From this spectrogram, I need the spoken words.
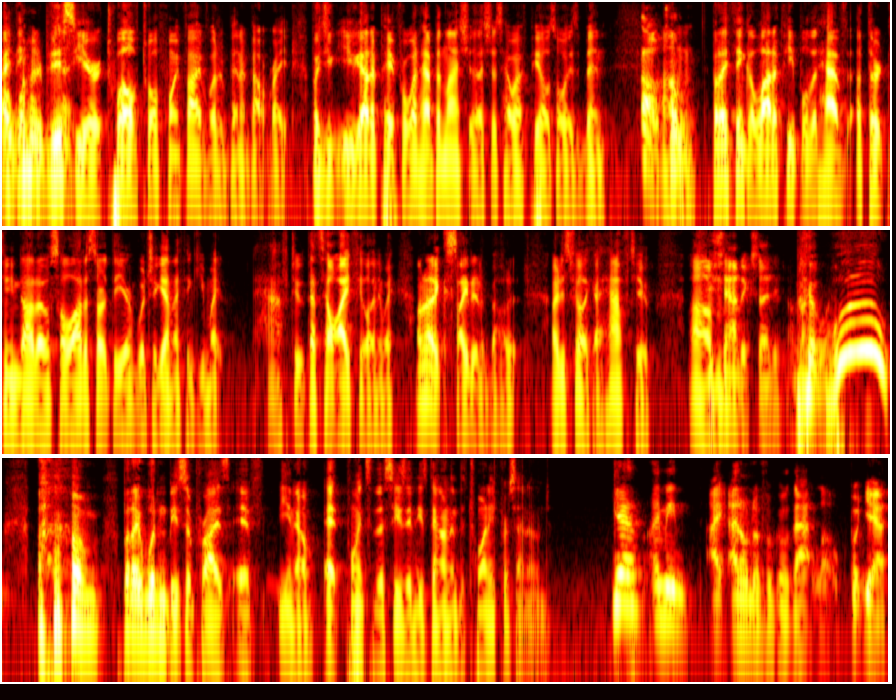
I think 100%. this year 12 12.5 would have been about right. But you, you got to pay for what happened last year. That's just how fpl's always been. Oh, totally. Um, but i think a lot of people that have a 13.0 salah to start the year which again i think you might have to. That's how i feel anyway. I'm not excited about it. I just feel like i have to. Um, you sound excited. I'm not woo! Um, but i wouldn't be surprised if you know at points of the season he's down in the 20% owned. Yeah, I mean, I, I don't know if it'll go that low, but yeah,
